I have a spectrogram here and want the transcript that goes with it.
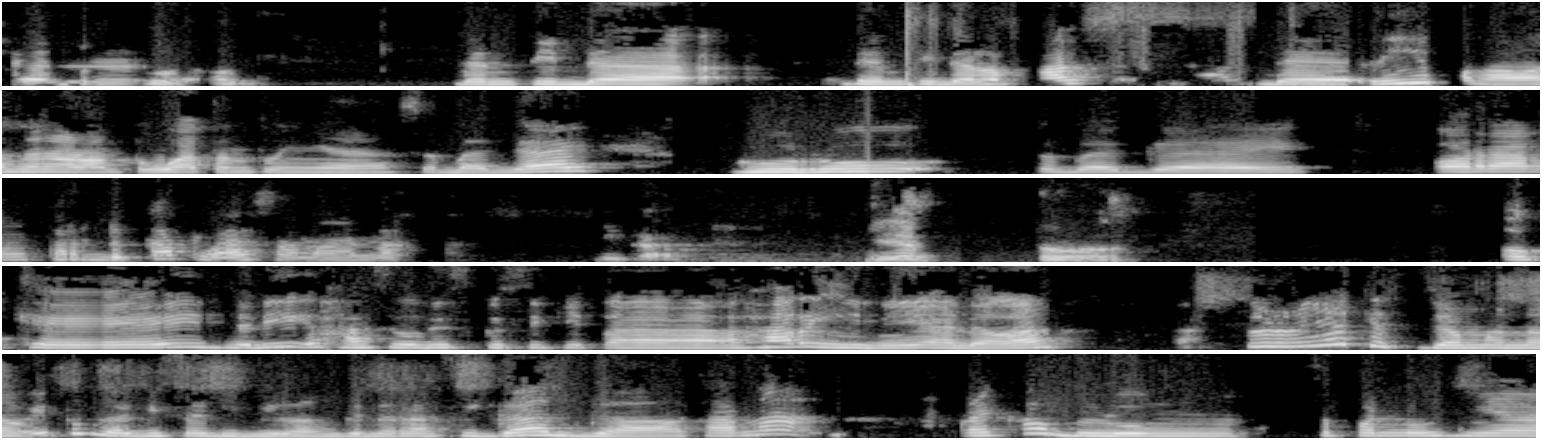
Dan dan tidak dan tidak lepas dari pengawasan orang tua tentunya sebagai guru sebagai orang terdekat lah sama anak gitu. Iya betul. Oke, okay, jadi hasil diskusi kita hari ini adalah sebenarnya kids zaman now itu nggak bisa dibilang generasi gagal karena mereka belum sepenuhnya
